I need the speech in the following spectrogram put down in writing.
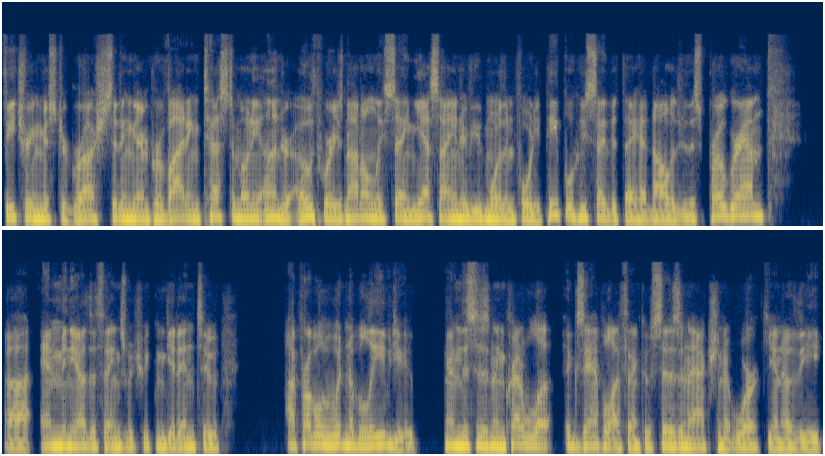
featuring Mr. Grusch sitting there and providing testimony under oath, where he's not only saying, Yes, I interviewed more than 40 people who say that they had knowledge of this program uh, and many other things, which we can get into. I probably wouldn't have believed you. And this is an incredible uh, example, I think, of citizen action at work. You know, the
